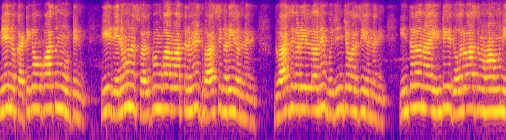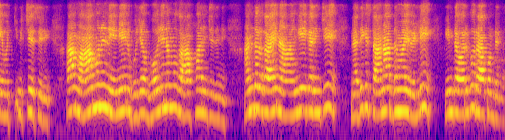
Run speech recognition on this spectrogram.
నేను కటిక ఉపాసం ఉంటుంది ఈ దినమున స్వల్పంగా మాత్రమే ద్వాసి గడియలు ఉన్నవి ద్వాసి గడియల్లోనే భుజించవలసి ఉన్నది. ఇంతలో నా ఇంటికి దూర్వాస మహాముని ఇచ్చేసిరి ఆ మహామునిని నేను భుజ భోజనముగా ఆహ్వానించదని. అందుకు ఆయన అంగీకరించి నదికి స్థానార్థమై వెళ్ళి ఇంతవరకు రాకుండాను.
